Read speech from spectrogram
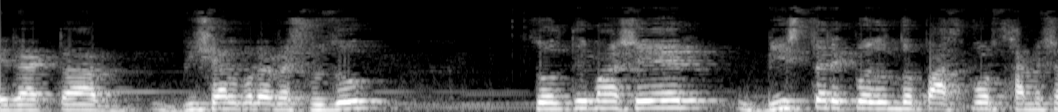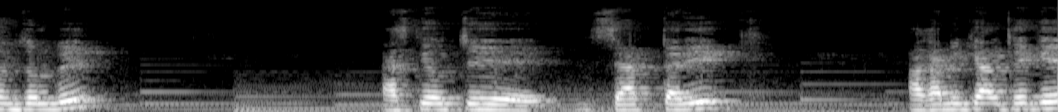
এটা একটা বিশাল বড় একটা সুযোগ। চলতি মাসের বিশ তারিখ পর্যন্ত পাসপোর্ট সাবমিশন চলবে। আজকে হচ্ছে চার তারিখ। আগামীকাল থেকে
